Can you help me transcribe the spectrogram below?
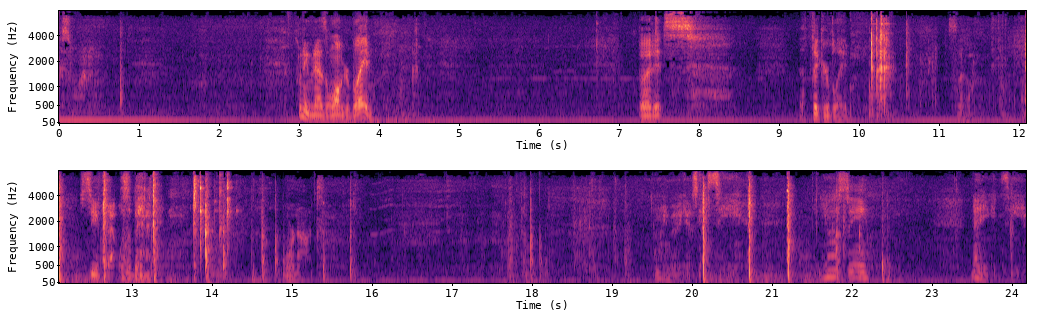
this one? This one even has a longer blade. But it's a thicker blade. So, see if that was a benefit or not. Anyway, guys can see. Can you all see? Now you can see.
